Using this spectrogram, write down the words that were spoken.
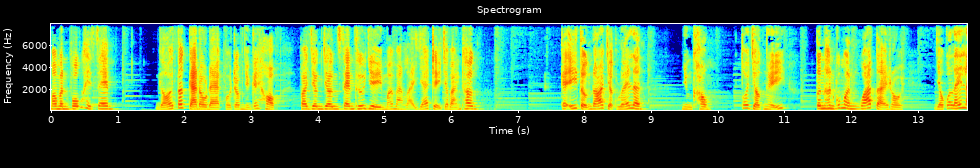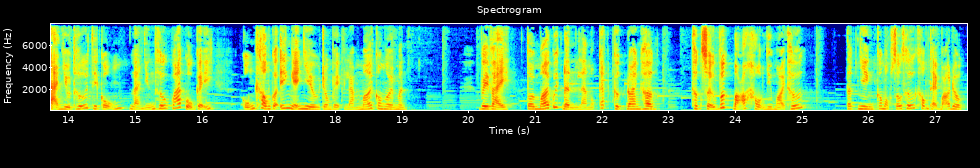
mà mình vốn hay xem. Gói tất cả đồ đạc vào trong những cái hộp và dần dần xem thứ gì mới mang lại giá trị cho bản thân. Cái ý tưởng đó chợt lóe lên. Nhưng không, tôi chợt nghĩ tình hình của mình quá tệ rồi. Dẫu có lấy lại nhiều thứ thì cũng là những thứ quá cũ kỹ, cũng không có ý nghĩa nhiều trong việc làm mới con người mình. Vì vậy, tôi mới quyết định làm một cách cực đoan hơn, thực sự vứt bỏ hầu như mọi thứ. Tất nhiên có một số thứ không thể bỏ được,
